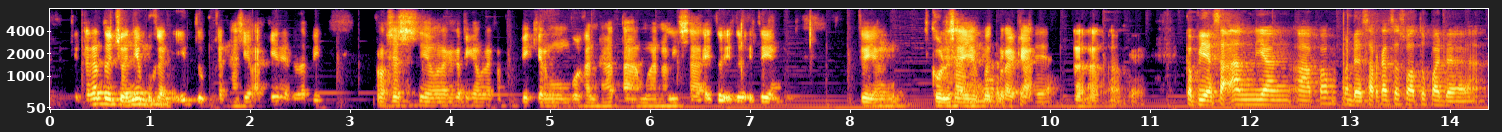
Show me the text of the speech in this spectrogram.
kita kan tujuannya bukan itu bukan hasil akhirnya tetapi prosesnya mereka ketika mereka berpikir mengumpulkan data menganalisa itu itu itu yang itu yang goal saya buat mereka. Ya. Oke. Okay. Kebiasaan yang apa mendasarkan sesuatu pada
